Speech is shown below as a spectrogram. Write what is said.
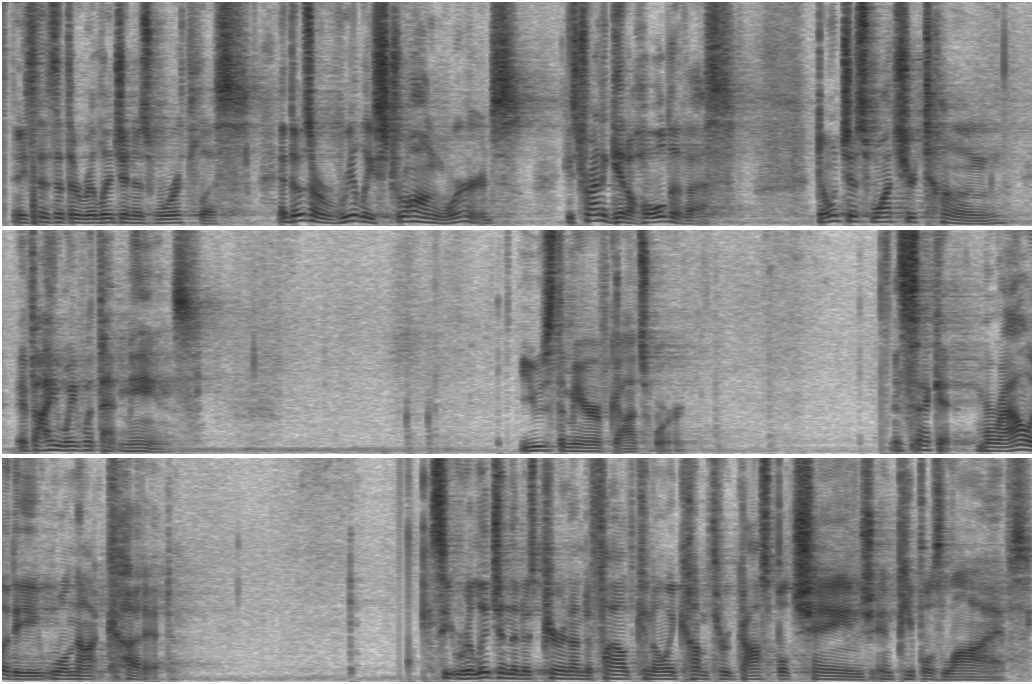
And he says that their religion is worthless. And those are really strong words. He's trying to get a hold of us. Don't just watch your tongue, evaluate what that means. Use the mirror of God's word. And second, morality will not cut it. See, religion that is pure and undefiled can only come through gospel change in people's lives.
